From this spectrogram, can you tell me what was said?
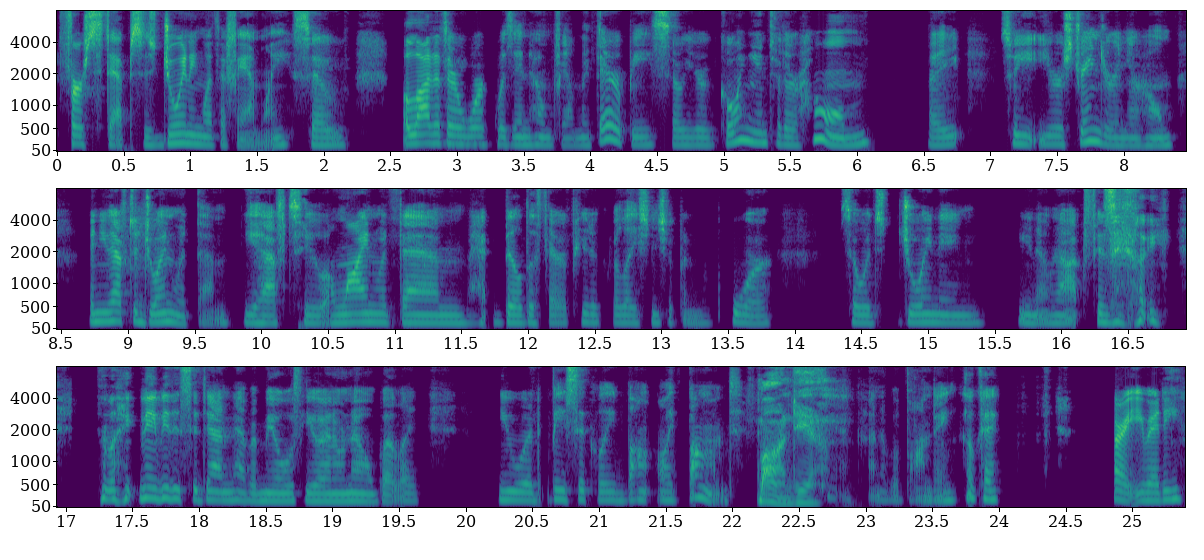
first steps is joining with a family. So a lot of their work was in home family therapy. So you're going into their home, right? So you- you're a stranger in their home and you have to join with them. You have to align with them, build a therapeutic relationship and rapport. So it's joining, you know, not physically, like maybe to sit down and have a meal with you. I don't know, but like you would basically bond, like bond. Bond, yeah. Yeah, kind of a bonding. Okay. All right, you ready?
